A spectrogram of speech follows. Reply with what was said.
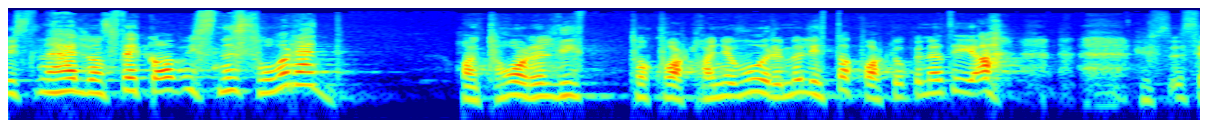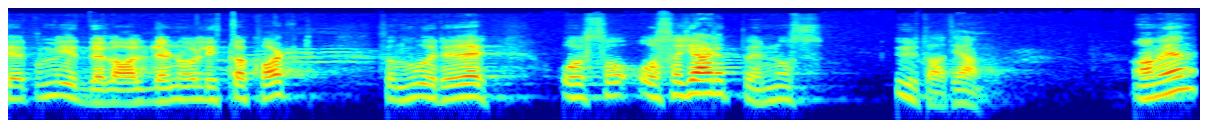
Hvis den hellige stikker av, hvis han er så redd. Han tåler litt av hvert. Han har vært med litt av hvert opp i tida. Hvis du ser på middelalderen og litt av hvert. Så han der. Og så, og så hjelper han oss ut igjen. Amen.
